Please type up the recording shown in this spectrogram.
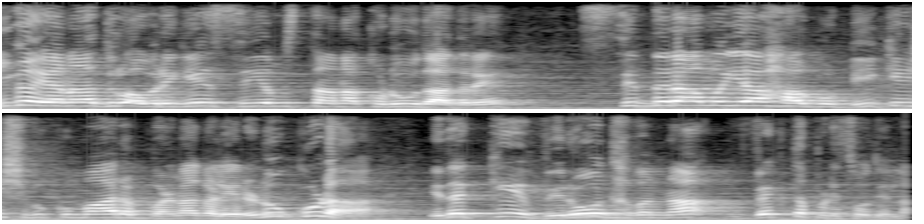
ಈಗ ಏನಾದರೂ ಅವರಿಗೆ ಸಿಎಂ ಸ್ಥಾನ ಕೊಡುವುದಾದರೆ ಸಿದ್ದರಾಮಯ್ಯ ಹಾಗೂ ಡಿ ಕೆ ಶಿವಕುಮಾರ್ ಬಣಗಳೆರಡೂ ಕೂಡ ಇದಕ್ಕೆ ವಿರೋಧವನ್ನ ವ್ಯಕ್ತಪಡಿಸೋದಿಲ್ಲ.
